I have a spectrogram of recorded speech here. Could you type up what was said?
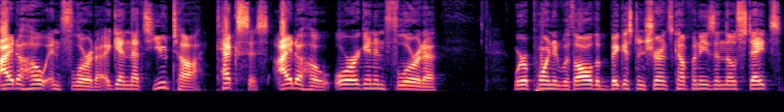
Idaho, and Florida. Again, that's Utah, Texas, Idaho, Oregon, and Florida. We're appointed with all the biggest insurance companies in those states.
